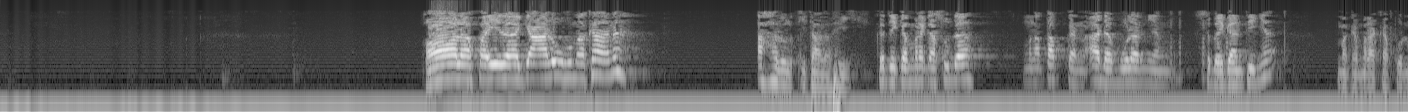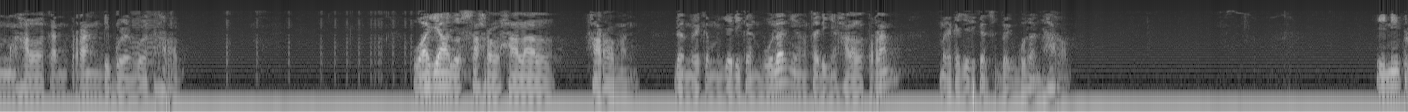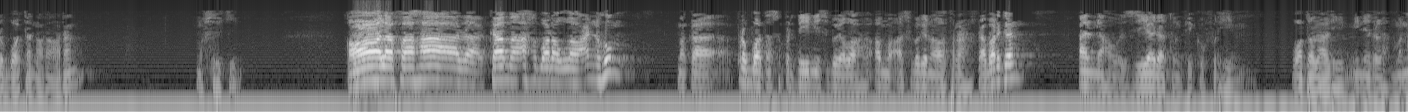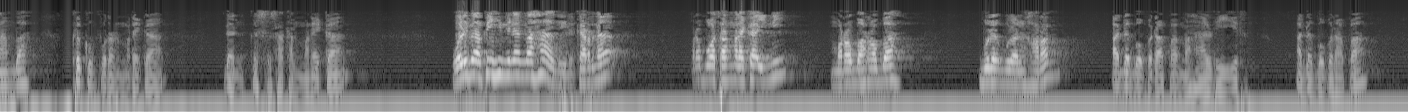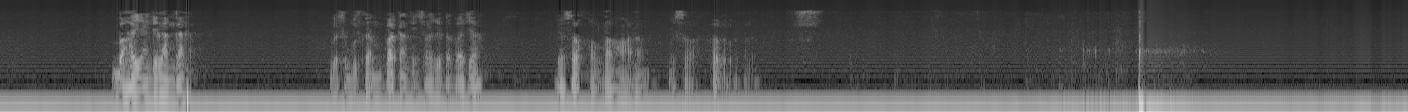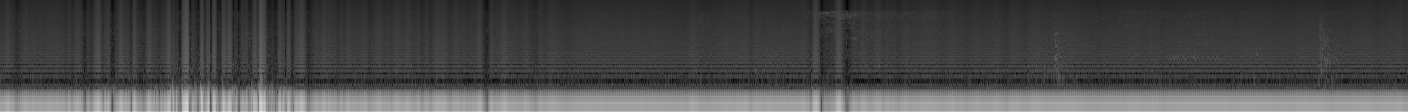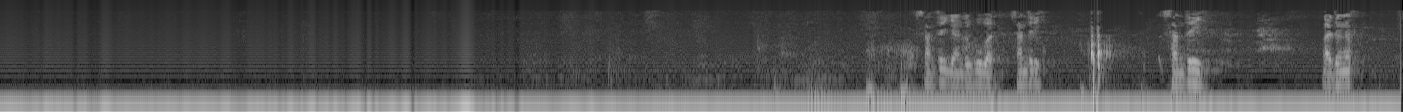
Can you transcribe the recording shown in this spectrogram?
Qala fa idza ja'aluhu makanah ahlul qital. Ketika mereka sudah menetapkan ada bulan yang sebagai gantinya, maka mereka pun menghalalkan perang di bulan-bulan haram. Wajalus sahrul halal haraman dan mereka menjadikan bulan yang tadinya halal perang mereka jadikan sebagai bulan haram. Ini perbuatan orang-orang musyrikin. Qala fahadha kama akhbarallahu anhum maka perbuatan seperti ini sebagai Allah, sebagian Allah telah kabarkan annahu ziyadatun fi kufrihim wa dalalihim ini adalah menambah kekufuran mereka dan kesesatan mereka walima fihi minan mahadzir karena perbuatan mereka ini merubah-rubah bulan-bulan haram ada beberapa mahadir, ada beberapa bahaya yang dilanggar. Sudah sebutkan empat nanti selanjutnya baca. جزاك الله أعلم بصراحة Santri jangan terbubar. Santri. Santri. Nggak dengar.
